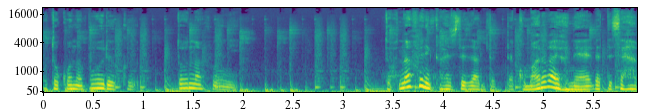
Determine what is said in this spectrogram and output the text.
男の暴力どんな風にどんな風に感じてたんだって困るわよね。だってさはっ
